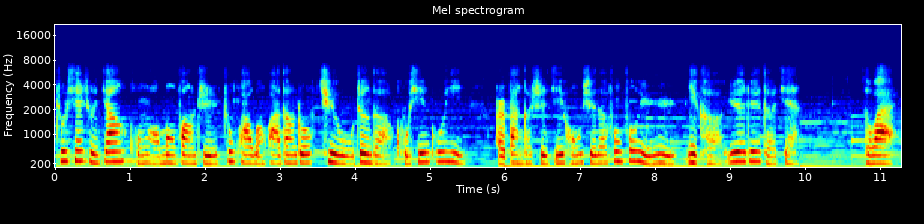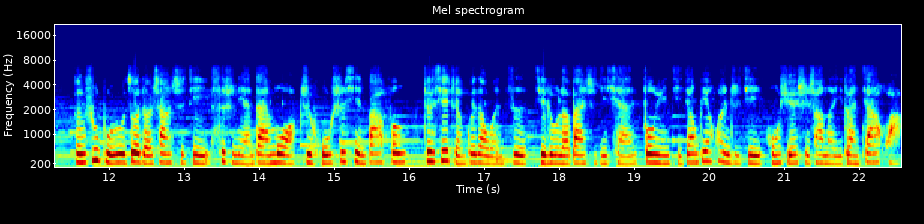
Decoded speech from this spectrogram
周先生将《红楼梦》放置中华文化当中去五正的苦心孤诣，而半个世纪红学的风风雨雨亦可约略得见。此外，本书补入作者上世纪四十年代末至胡适信八封，这些珍贵的文字记录了半世纪前风云即将变幻之际红学史上的一段佳话。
